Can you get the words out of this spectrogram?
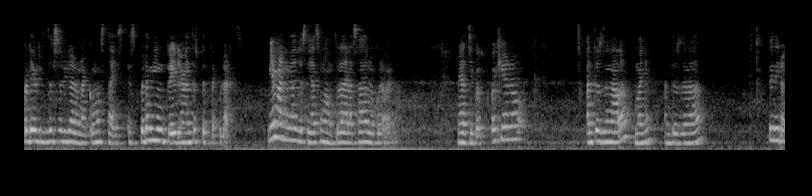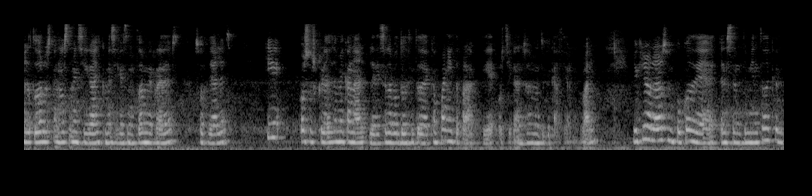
colibríes del sol y la luna, ¿cómo estáis? Espero que increíblemente espectaculares. Bienvenidos, yo soy Asuna, autora de la saga Locura Verdad. Mira chicos, hoy quiero, antes de nada, ¿vale? Antes de nada, pediros a todos los que no me sigáis, que me sigáis en todas mis redes sociales y os suscribáis a mi canal, le deis el botoncito de campanita para que os lleguen esas notificaciones, ¿vale? Yo quiero hablaros un poco del sentimiento de que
